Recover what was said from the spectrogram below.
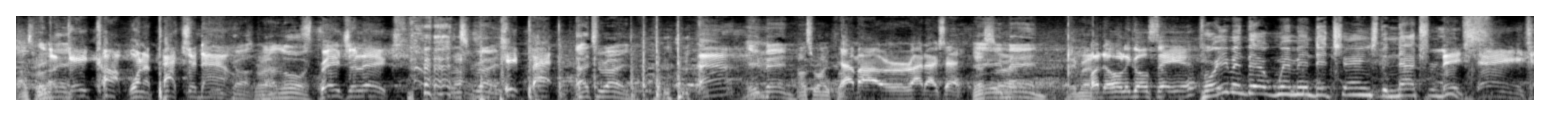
That's right. A gay cop want to pat you down. God, My Lord. Spread your legs. That's right. Keep patting. That's right. Huh? Amen. That's right. Am I right, I said? Yes, sir. Amen. Amen. What the Holy Ghost say here? For even their women did change the natural They use They change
